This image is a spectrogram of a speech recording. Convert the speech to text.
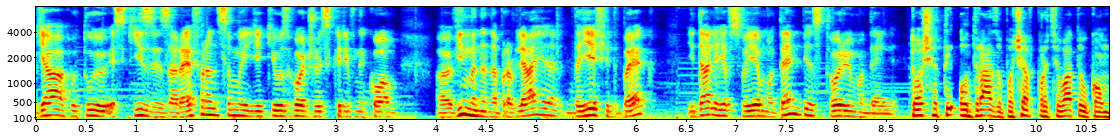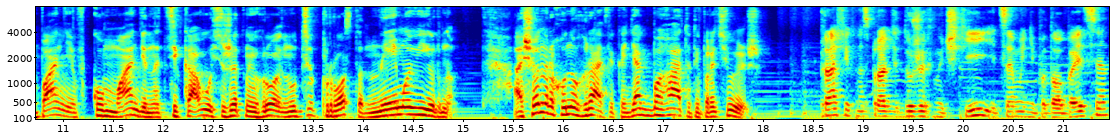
Я готую ескізи за референсами, які узгоджую з керівником. Він мене направляє, дає фідбек, і далі я в своєму темпі створюю моделі. То, що ти одразу почав працювати у компанії в команді над цікавою сюжетною грою, ну це просто неймовірно. А що на рахунок графіка? Як багато ти працюєш? Графік насправді дуже гнучкий, і це мені подобається.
